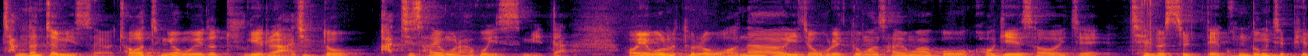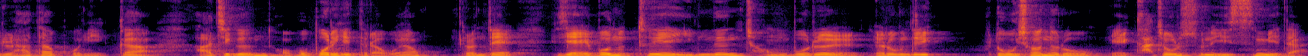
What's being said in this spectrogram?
장단점이 있어요. 저 같은 경우에도 두 개를 아직도 같이 사용을 하고 있습니다. 어, 에버노트를 워낙 이제 오랫동안 사용하고 거기에서 이제 책을 쓸 때 공동 집필을 하다 보니까 아직은 어, 못 버리겠더라고요. 그런데 이제 에버노트에 있는 정보를 여러분들이 노션으로 예, 가져올 수는 있습니다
